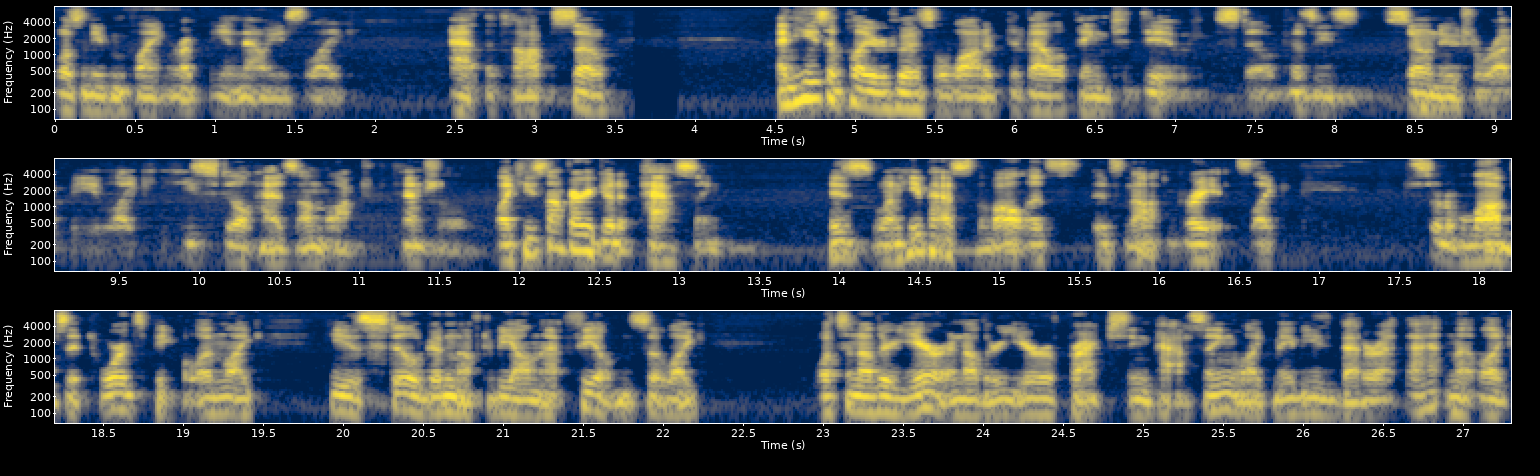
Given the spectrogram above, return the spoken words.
wasn't even playing rugby, and now he's like at the top. So, and he's a player who has a lot of developing to do still because he's so new to rugby. Like he still has unlocked potential. Like he's not very good at passing. His when he passes the ball, it's it's not great. It's like sort of lobs it towards people, and like he is still good enough to be on that field. And so like, what's another year? Another year of practicing passing. Like maybe he's better at that, and that like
